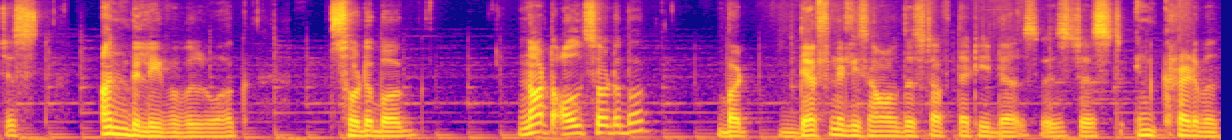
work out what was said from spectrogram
just unbelievable work. Soderbergh, not all Soderbergh, but definitely some of the stuff that he does is just incredible.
